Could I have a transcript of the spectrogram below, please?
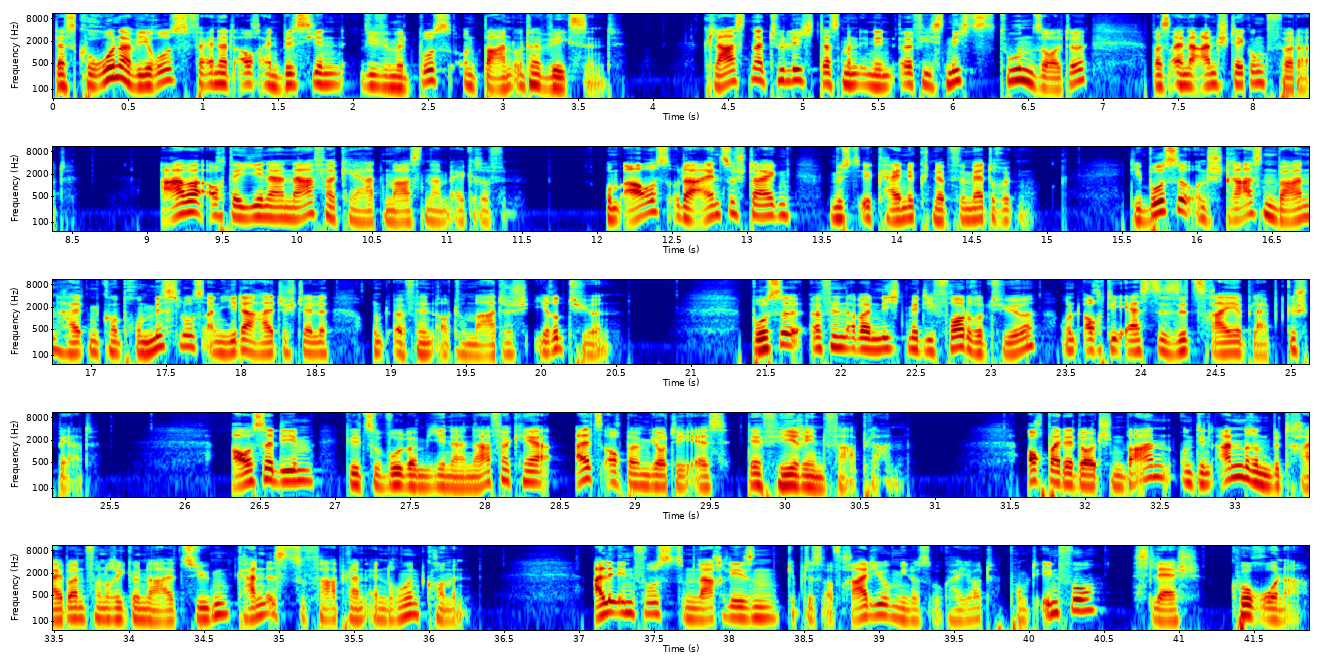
Das Coronavirus verändert auch ein bisschen, wie wir mit Bus und Bahn unterwegs sind. Klar ist natürlich, dass man in den Öffis nichts tun sollte, was eine Ansteckung fördert. Aber auch der Jenaer Nahverkehr hat Maßnahmen ergriffen. Um aus- oder einzusteigen, müsst ihr keine Knöpfe mehr drücken. Die Busse und Straßenbahnen halten kompromisslos an jeder Haltestelle und öffnen automatisch ihre Türen. Busse öffnen aber nicht mehr die vordere Tür und auch die erste Sitzreihe bleibt gesperrt. Außerdem gilt sowohl beim Jenaer Nahverkehr als auch beim JES der Ferienfahrplan. Auch bei der Deutschen Bahn und den anderen Betreibern von Regionalzügen kann es zu Fahrplanänderungen kommen. Alle Infos zum Nachlesen gibt es auf radio-okj.info/corona.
